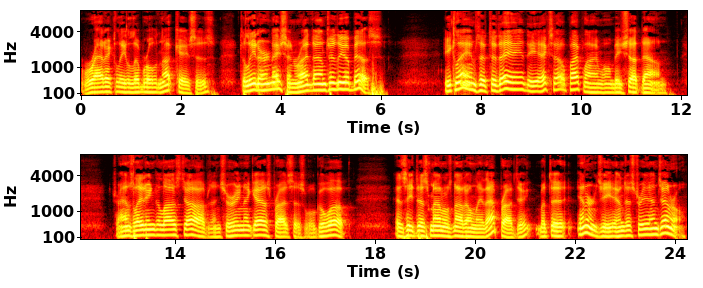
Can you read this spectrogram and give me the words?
radically liberal nutcases to lead our nation right down to the abyss. He claims that today the XL pipeline won't be shut down, translating to lost jobs, ensuring that gas prices will go up as he dismantles not only that project, but the energy industry in general.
